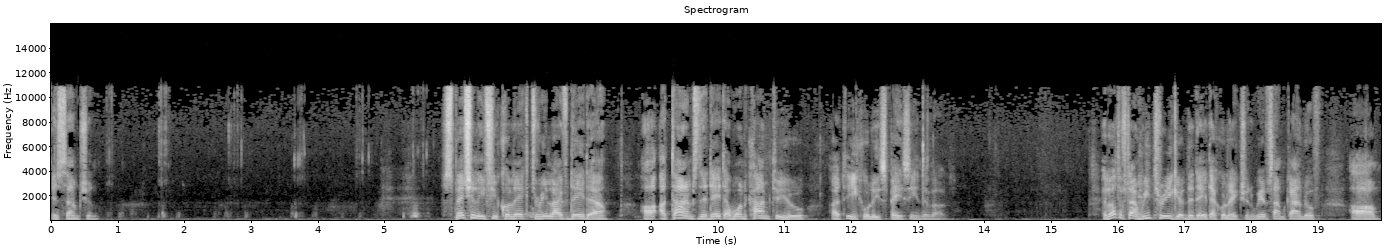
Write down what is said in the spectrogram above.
Assumption. Especially if you collect real life data uh, at times the data won't come to you at equally spaced intervals. A lot of time we trigger the data collection. We have some kind of um,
